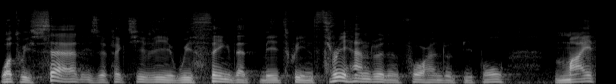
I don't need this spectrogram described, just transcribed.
What we've said is effectively we think that between 300 and 400 people might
